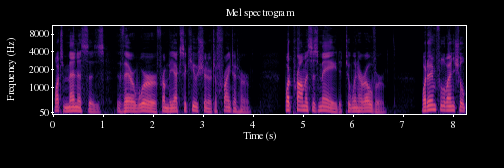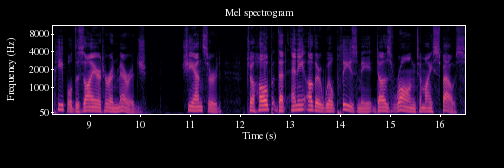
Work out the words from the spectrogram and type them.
What menaces there were from the executioner to frighten her! What promises made to win her over! What influential people desired her in marriage! She answered, To hope that any other will please me does wrong to my spouse.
